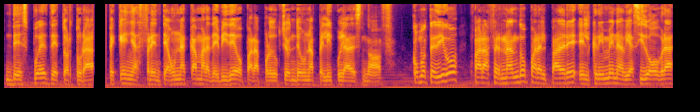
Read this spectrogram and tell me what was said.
después de torturar a pequeñas frente a una cámara de video para producción de una película de snuff. Como te digo, para Fernando, para el padre, el crimen había sido obra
